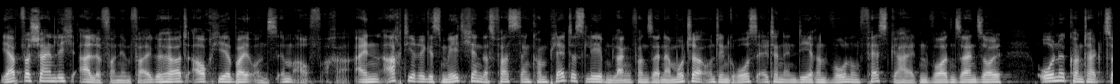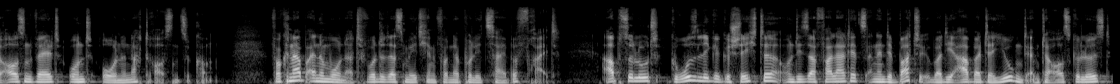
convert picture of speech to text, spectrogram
Ihr habt wahrscheinlich alle von dem Fall gehört, auch hier bei uns im Aufwacher. Ein achtjähriges Mädchen, das fast sein komplettes Leben lang von seiner Mutter und den Großeltern in deren Wohnung festgehalten worden sein soll, ohne Kontakt zur Außenwelt und ohne nach draußen zu kommen. Vor knapp einem Monat wurde das Mädchen von der Polizei befreit. Absolut gruselige Geschichte und dieser Fall hat jetzt eine Debatte über die Arbeit der Jugendämter ausgelöst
